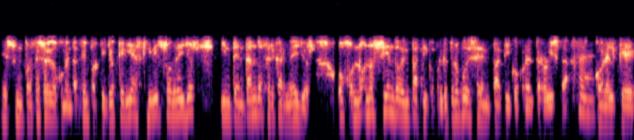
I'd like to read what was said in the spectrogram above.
es un proceso de documentación porque yo quería escribir sobre ellos intentando acercarme a ellos. Ojo, no, no siendo empático, porque tú no puedes ser empático con el terrorista, con el que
